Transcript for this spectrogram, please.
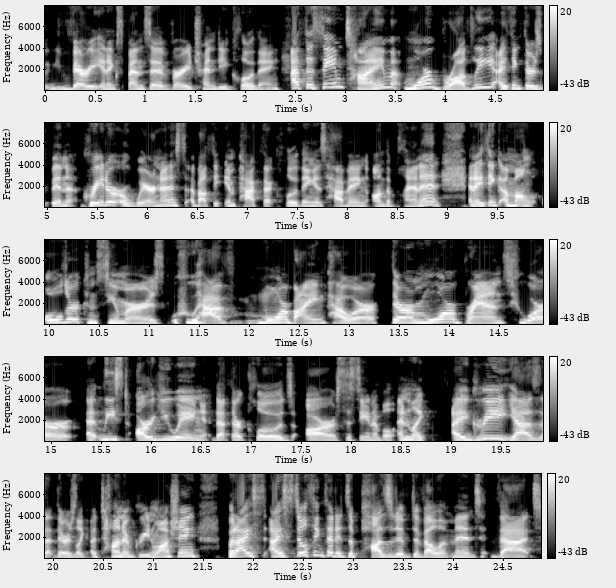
very inexpensive, very trendy clothing. At the same time, more broadly, I think there's been greater awareness about the impact that clothing is having on the planet. And I think among older consumers who have more buying power, there are more brands who are at least arguing that their clothes are sustainable. And like, I agree, Yaz, that there's like a ton of greenwashing, but I, I still think that it's a positive development that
